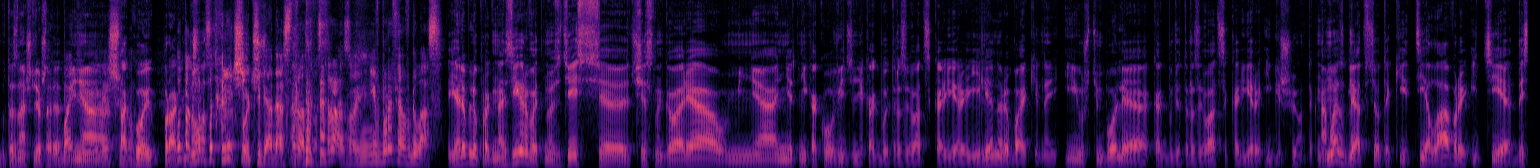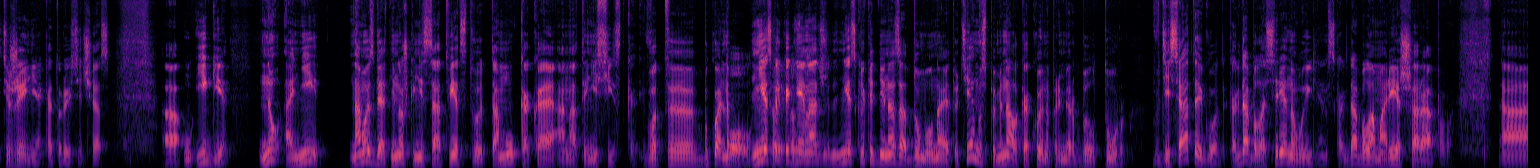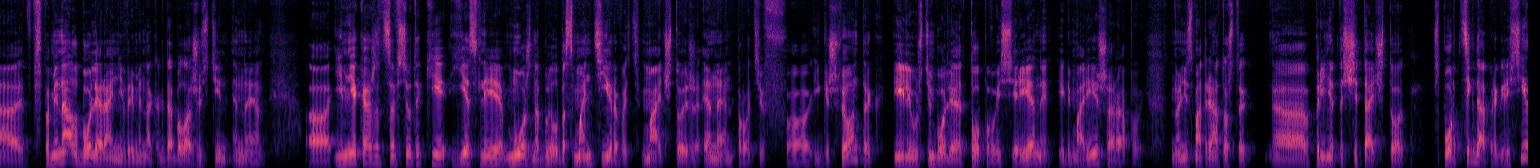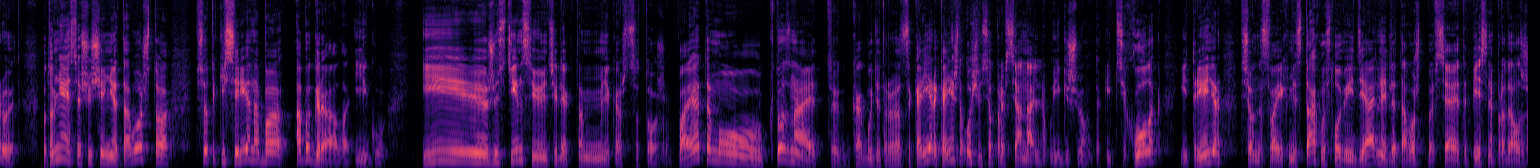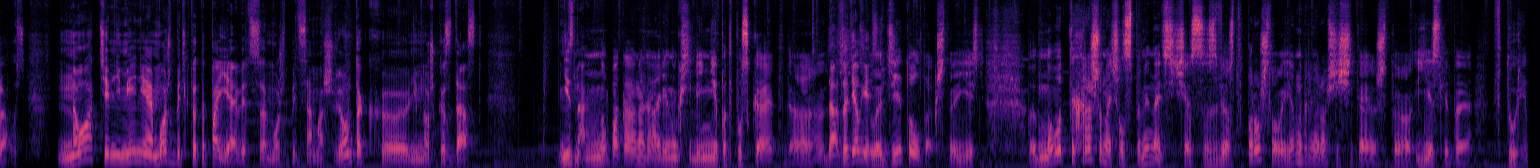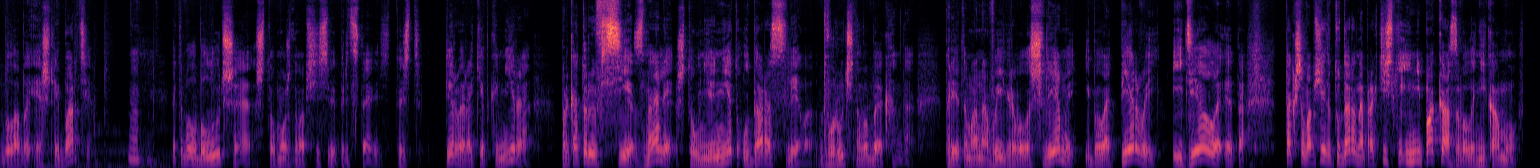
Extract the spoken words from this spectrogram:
Ну, ты знаешь, Леша, ты от меня такой прогноз... Ну, так, чтобы подключить хочешь. тебя, да, сразу, сразу, не в бровь, а в глаз. Я люблю прогнозировать, но здесь, э, честно говоря, у меня нет никакого видения, как будет развиваться карьера Елены Рыбакиной, и уж тем более, как будет развиваться карьера Иги Швентек. На мой взгляд, все-таки те лавры и те достижения, которые сейчас а, у Иги, ну, они на мой взгляд, немножко не соответствует тому, какая она теннисистка. Вот э, буквально О, несколько, дней на, несколько дней назад думал на эту тему, вспоминал, какой, например, был тур в десятые годы, когда была Сирена Уильямс, когда была Мария Шарапова. Э, вспоминал более ранние времена, когда была Жюстин Энен. А, и мне кажется, все-таки, если можно было бы смонтировать матч той же НН против э, Иги Швентек, или уж тем более топовой Сирены, или Марии Шараповой, но несмотря на то, что э, принято считать, что спорт всегда прогрессирует, вот у меня есть ощущение того, что все-таки Сирена бы обыграла Игу. И Жюстин с ее интеллектом, мне кажется, тоже. Поэтому, кто знает, как будет развиваться карьера. Конечно, очень все профессионально у Иги Швентек. И психолог, и тренер. Все на своих местах. Условия идеальные для того, чтобы вся эта песня продолжалась. Но, тем не менее, может быть, кто-то появится. Может быть, сама Швентек э, немножко сдаст не знаю. Ну, пока она арену к себе не подпускает, да. Да, задел есть. титул, так что есть. Но вот ты хорошо начал вспоминать сейчас звезд прошлого. Я, например, вообще считаю, что если бы в туре была бы Эшли Барти, угу. это было бы лучшее, что можно вообще себе представить. То есть первая ракетка мира, про которую все знали, что у нее нет удара слева, двуручного бэкхенда. При этом она выигрывала шлемы и была первой, и делала это так что вообще этот удар она практически и не показывала никому.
